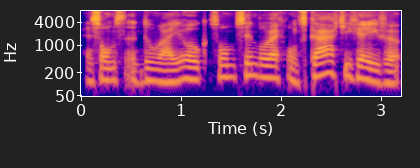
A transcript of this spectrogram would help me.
En soms doen wij ook, soms simpelweg ons kaartje geven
